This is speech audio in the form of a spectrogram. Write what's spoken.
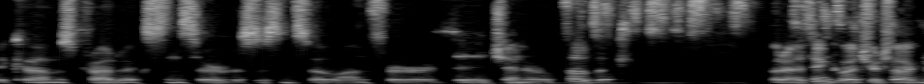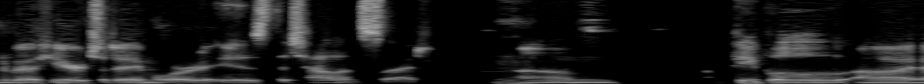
becomes products and services and so on for the general public. But I think what you're talking about here today more is the talent side. Mm. Um, people, uh,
